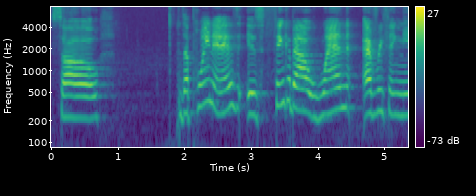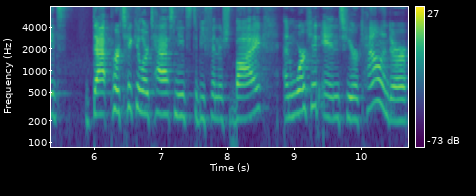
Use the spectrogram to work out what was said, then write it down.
So the point is, is think about when everything needs that particular task needs to be finished by and work it into your calendar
